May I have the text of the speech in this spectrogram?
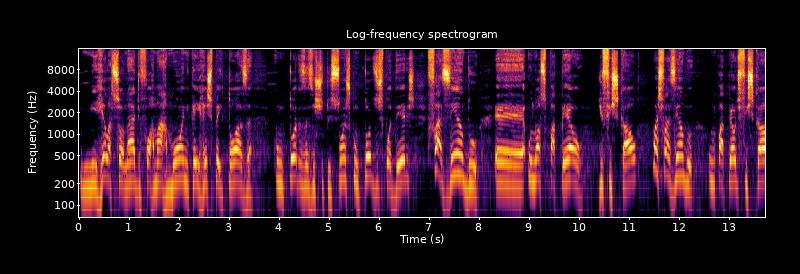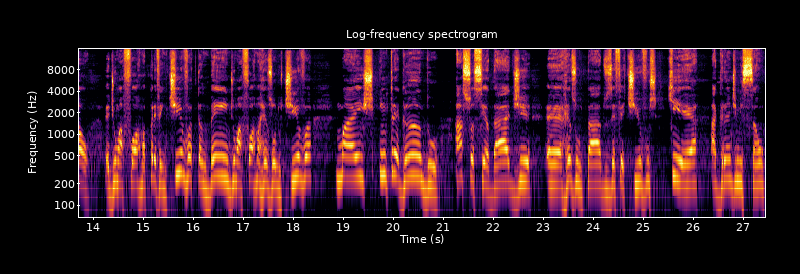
me relacionar de forma harmônica e respeitosa com todas as instituições, com todos os poderes, fazendo é, o nosso papel de fiscal, mas fazendo um papel de fiscal é, de uma forma preventiva, também de uma forma resolutiva, mas entregando à sociedade é, resultados efetivos, que é a grande missão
